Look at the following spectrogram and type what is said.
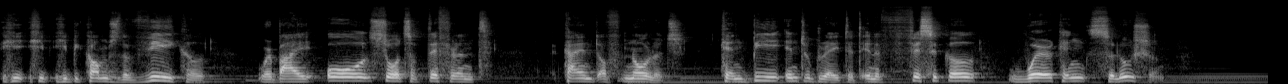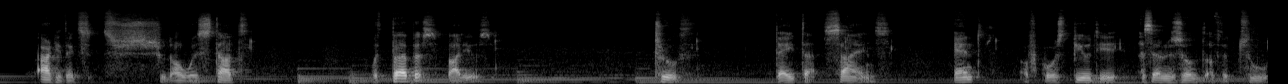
he, he, he becomes the vehicle whereby all sorts of different kind of knowledge can be integrated in a physical working solution. architects should always start with purpose, values, truth, data, science, and of course beauty as a result of the two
